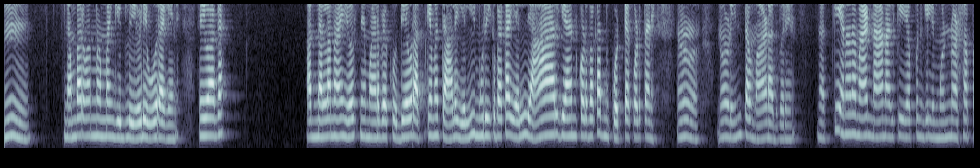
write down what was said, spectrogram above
ಹ್ಞೂ ನಂಬರ್ ಒನ್ ನಮ್ಮಂಗೆ ಇದ್ಲಿ ಇಡೀ ಊರಾಗೇನೆ. ಇವಾಗ ಅದನ್ನೆಲ್ಲ ನಾ ಯೋಚನೆ ಮಾಡಬೇಕು. ದೇವ್ರು ಅದಕ್ಕೆ ಮತ್ತೆ ಆಲೆ ಎಲ್ಲಿ ಮುರಿಕಬೇಕಾ ಎಲ್ಲಿ ಯಾರಿಗೆ ಏನು ಕೊಡ್ಬೇಕು ಅದನ್ನ ಕೊಟ್ಟೆ ಕೊಡ್ತಾನೆ. ಹ್ಞೂ ನೋಡಿ ಇಂಥ ಮಾಡೋದು ಬರೀ. ಅದಕ್ಕೆ ಏನಾರ ಮಾಡಿ ನಾನು ಅದಕ್ಕೆ ಅಪ್ಪನಿಗೆ ಇಲ್ಲಿ ಮಣ್ಣು ನಡ್ಸಪ್ಪ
